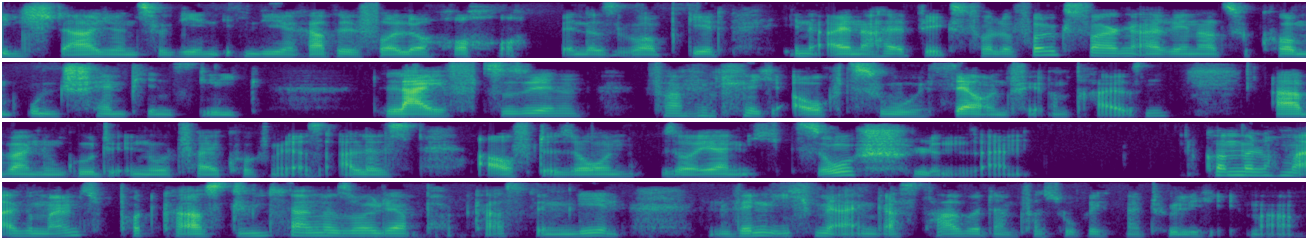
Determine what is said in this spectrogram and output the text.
ins Stadion zu gehen, in die rappelvolle, hoho, wenn das überhaupt geht, in eine halbwegs volle Volkswagen Arena zu kommen und Champions League live zu sehen. vermutlich auch zu sehr unfairen Preisen. Aber nun gut, im Notfall gucken wir das alles auf The Zone. Soll ja nicht so schlimm sein. Kommen wir nochmal allgemein zum Podcast. Wie lange soll der Podcast denn gehen? Wenn ich mir einen Gast habe, dann versuche ich natürlich immer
